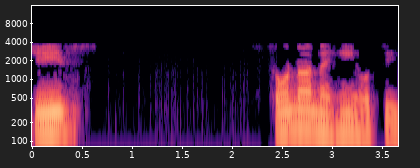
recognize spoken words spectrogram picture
चीज़ सोना नहीं होती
